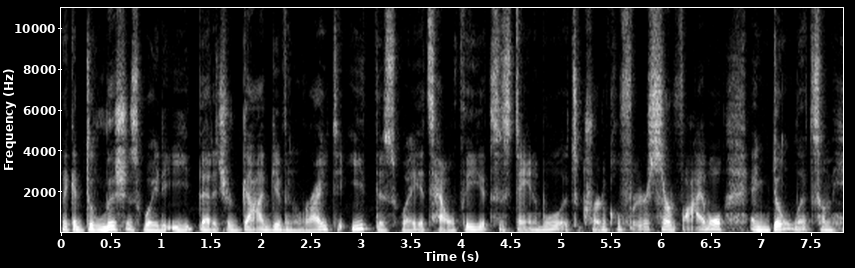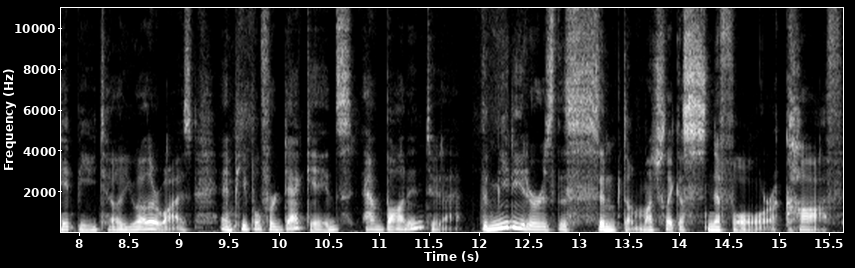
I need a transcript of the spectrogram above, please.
like a delicious way to eat, that it's your God given right to eat this way, it's healthy, it's sustainable, it's critical for your survival, and don't let some hippie tell you otherwise. And people for decades have bought into that. The meat eater is the symptom, much like a sniffle or a cough.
